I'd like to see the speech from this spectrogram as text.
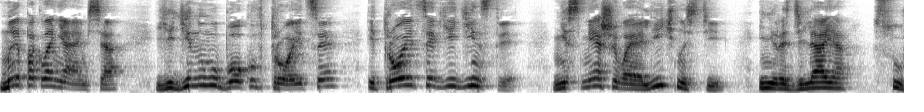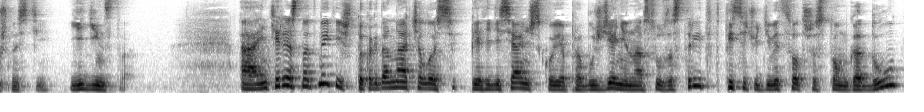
Мы поклоняемся единому Богу в Троице и Троице в единстве, не смешивая личности и не разделяя сущности единства – интересно отметить, что когда началось пятидесятническое пробуждение на Суза-стрит в 1906 году,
